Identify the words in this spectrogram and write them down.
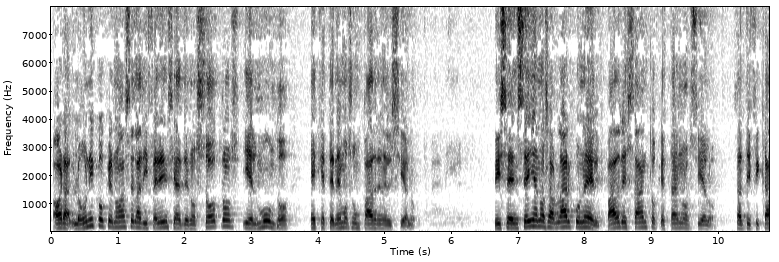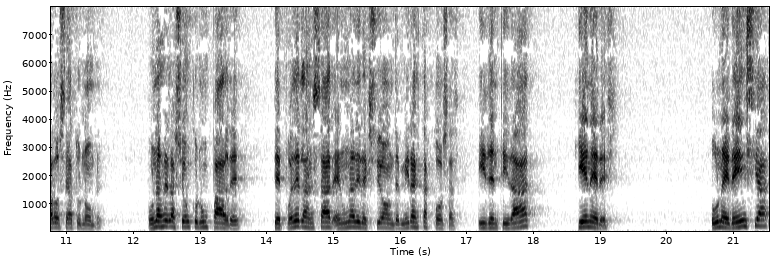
Ahora, lo único que nos hace la diferencia de nosotros y el mundo es que tenemos un Padre en el cielo. Dice, enséñanos a hablar con Él, Padre Santo que está en los cielos, santificado sea tu nombre. Una relación con un Padre te puede lanzar en una dirección de, mira estas cosas, identidad, quién eres, una herencia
